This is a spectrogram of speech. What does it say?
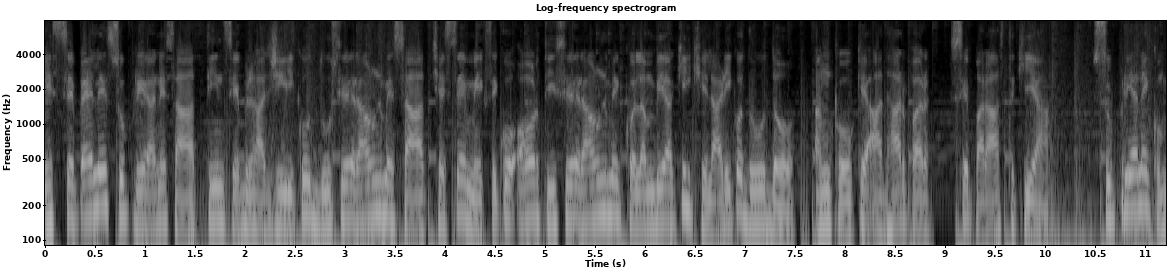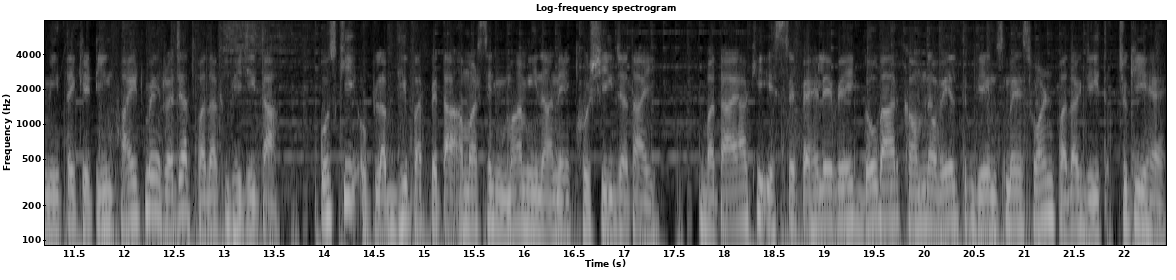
इससे पहले सुप्रिया ने सात तीन से ब्राज़ील को दूसरे राउंड में सात छह से मेक्सिको और तीसरे राउंड में कोलंबिया की खिलाड़ी को दो दो अंकों के आधार पर से परास्त किया सुप्रिया ने कुमीते की टीम फाइट में रजत पदक भी जीता उसकी उपलब्धि पर पिता अमर सिंह मामीना ने खुशी जताई बताया कि इससे पहले वे दो बार कॉमनवेल्थ गेम्स में स्वर्ण पदक जीत चुकी है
